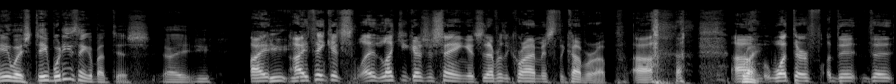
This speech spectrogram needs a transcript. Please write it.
anyway, Steve, what do you think about this? Uh, you, I You- you- I think it's like you guys are saying. It's never the crime; it's the cover up. Uh, um, Right. What they're the the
